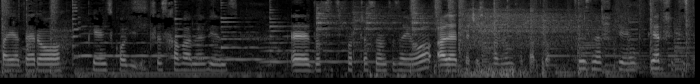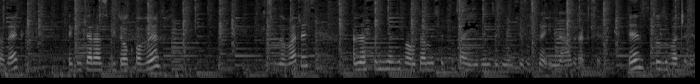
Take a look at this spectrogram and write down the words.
Valladero 5 godzin przez Hawanę, więc E, dosyć sporo czasu nam to zajęło, ale też jest uważam, że warto. To jest nasz pierwszy przystanek, taki teraz widokowy. Chcecie zobaczyć? A następnie chyba udamy się tutaj i będziemy mieć różne inne atrakcje. Więc do zobaczenia.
